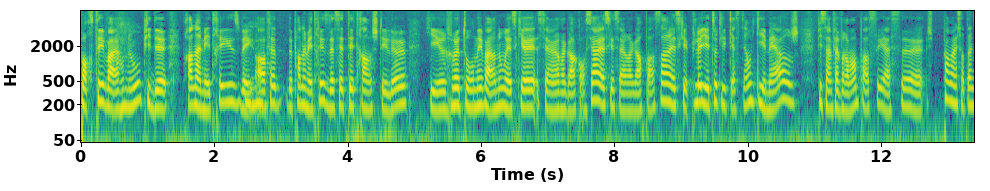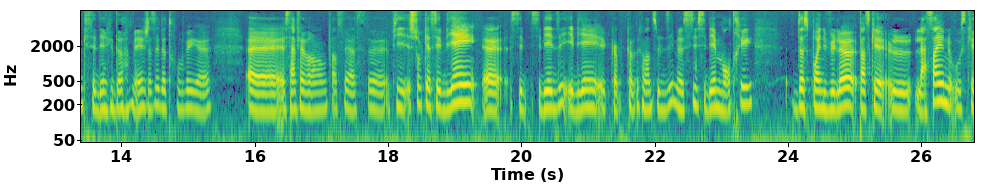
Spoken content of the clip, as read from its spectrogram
porté vers nous, puis de prendre la maîtrise, ben, Mhm. en fait, de prendre la maîtrise de cette étrangeté-là qui est retourné vers nous. Est-ce que c'est un regard conscient? Est-ce que c'est un regard passant? Est-ce que puis là il y a toutes les questions qui émergent. Puis ça me fait vraiment penser à ça. Je suis pas mal certaine que c'est Derrida, mais j'essaie de trouver. euh, euh, ça me fait vraiment penser à ça. Puis je trouve que c'est bien, euh, c'est bien dit et bien comme, comme comment tu le dis, mais aussi c'est bien montré de ce point de vue-là, parce que la scène où ce que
